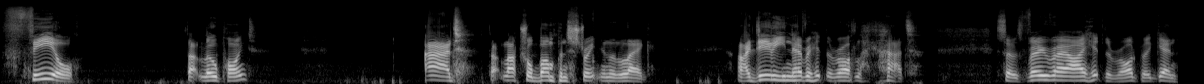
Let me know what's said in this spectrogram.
Feel that low point. Add that lateral bump and straighten the leg. Ideally, you never hit the rod like that. So it's very rare I hit the rod, but again,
